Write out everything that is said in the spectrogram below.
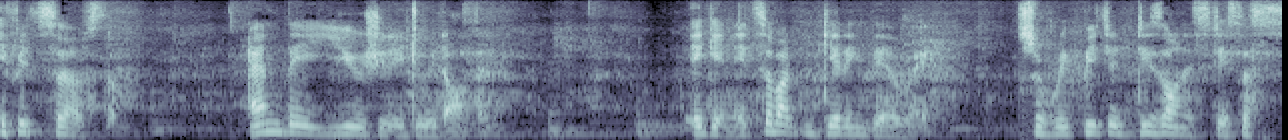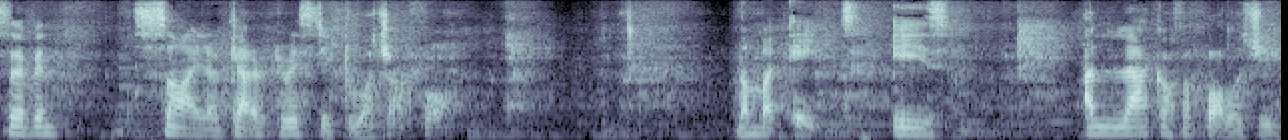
if it serves them and they usually do it often. Again, it's about getting their way. So, repeated dishonesty is the seventh sign or characteristic to watch out for. Number eight is a lack of apology.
